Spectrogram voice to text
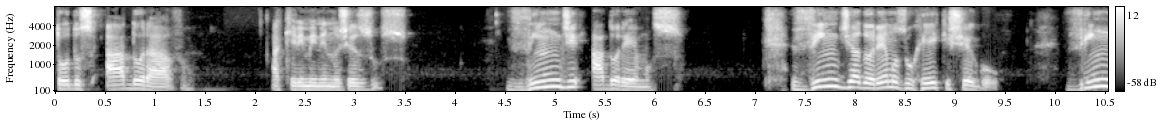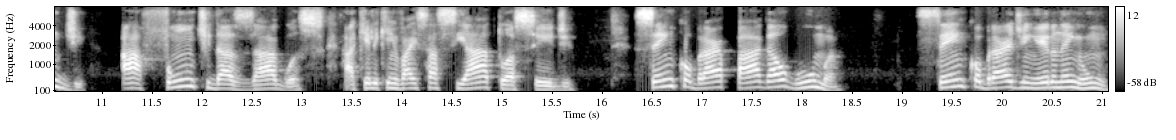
Todos adoravam aquele menino Jesus. Vinde, adoremos. Vinde, adoremos o rei que chegou. Vinde, a fonte das águas, aquele quem vai saciar a tua sede, sem cobrar paga alguma, sem cobrar dinheiro nenhum.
